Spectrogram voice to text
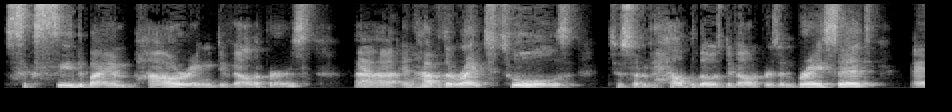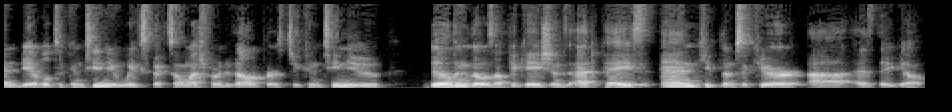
succeed by empowering developers yeah. uh, and have the right tools to sort of help those developers embrace it and be able to continue. We expect so much from developers to continue building those applications at pace and keep them secure uh, as they go.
